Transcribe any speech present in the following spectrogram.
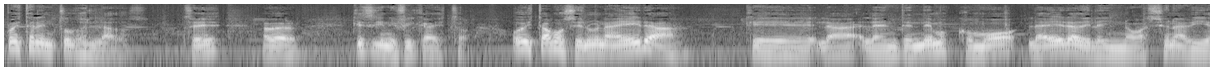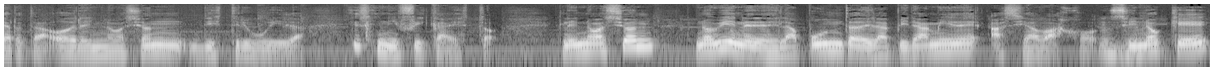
puede estar en todos lados, ¿sí? A ver, ¿qué significa esto? Hoy estamos en una era que la, entendemos como la era de la innovación abierta o de la innovación distribuida. ¿Qué significa esto? La innovación no viene desde la punta de la pirámide hacia abajo, sino que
